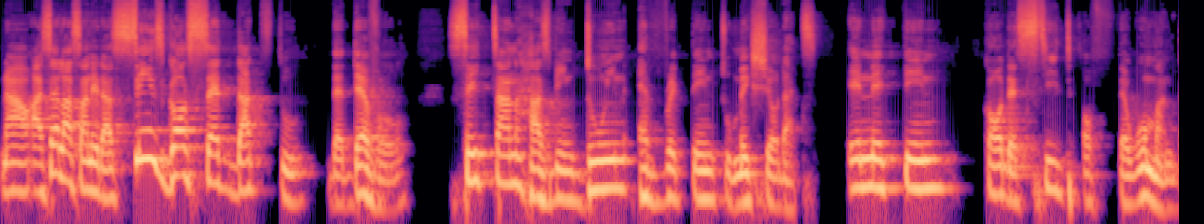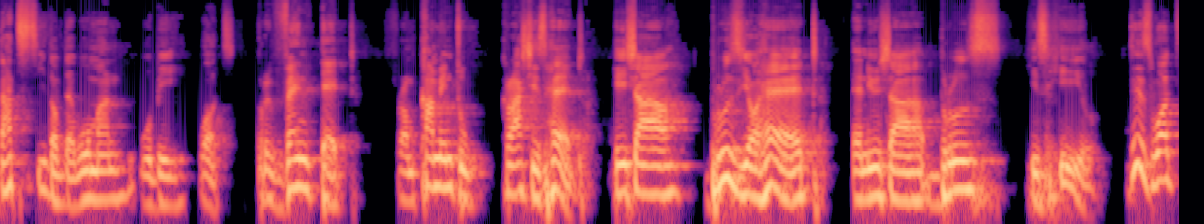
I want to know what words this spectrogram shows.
Now, I said last Sunday that since God said that to the devil, Satan has been doing everything to make sure that anything called the seed of the woman, that seed of the woman will be what? Prevented from coming to crush his head. He shall bruise your head, and you shall bruise his heel. This is what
